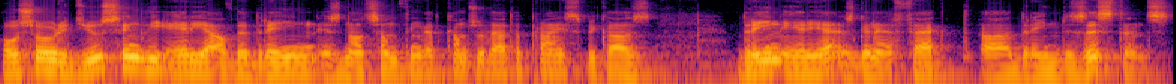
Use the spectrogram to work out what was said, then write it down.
Also, reducing the area of the drain is not something that comes without a price because drain area is going to affect uh, drain resistance.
